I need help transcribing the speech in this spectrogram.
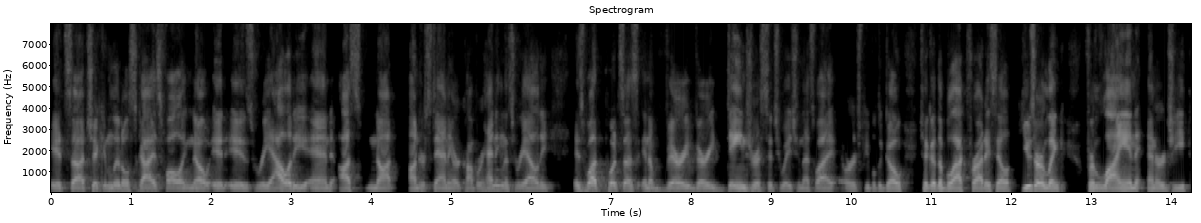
it's uh, chicken little skies falling. No it is reality and us not understanding or comprehending this reality is what puts us in a very very dangerous situation. That's why i urge people to go check out the black friday sale. Use our link for lion energy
